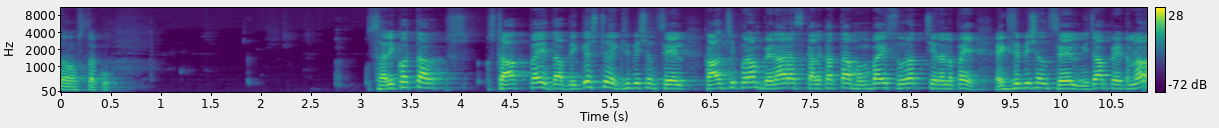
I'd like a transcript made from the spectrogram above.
సంస్థకు. సరికొత్త స్టాక్పై the biggest exhibition sale Kanchipuram Banaras Calcutta Mumbai Surat చీరలపై ఎగ్జిబిషన్ సేల్ నిజాంపేటలో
